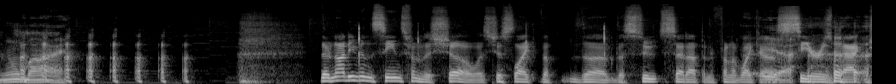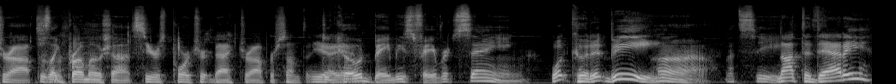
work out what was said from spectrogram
Oh my. They're not even scenes from the show. It's just like the the the suit set up in front of like a Yeah. Sears backdrop, Just like promo shots. Sears portrait backdrop or something. Yeah, yeah. Decode baby's favorite saying. What could it be? Ah, let's see. Not the daddy?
